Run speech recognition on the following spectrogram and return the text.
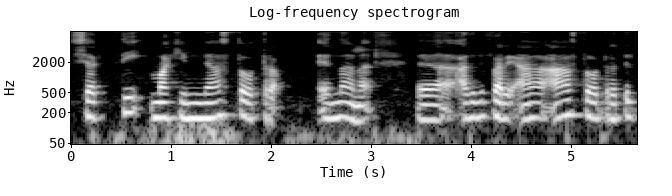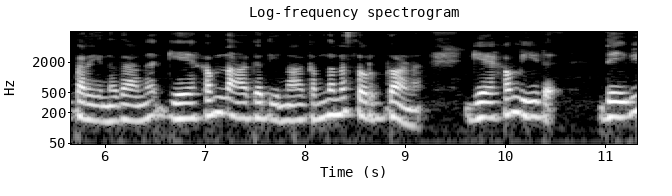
ശക്തി മഹിംന സ്തോത്രം എന്നാണ് അതിന് പറ ആ സ്തോത്രത്തിൽ പറയുന്നതാണ് ഗേഹം നാഗതി നാഗം എന്ന് പറഞ്ഞാൽ സ്വർഗമാണ് ഗേഹം വീട് ദേവി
